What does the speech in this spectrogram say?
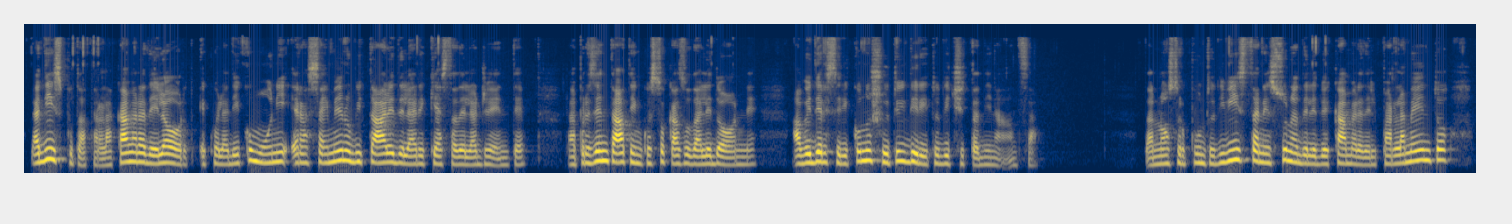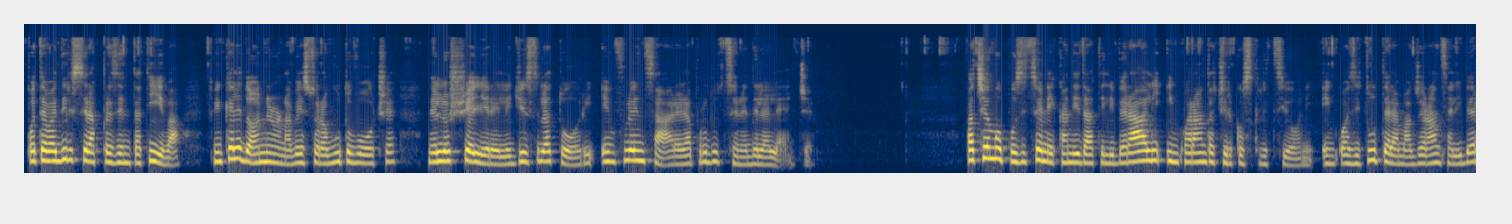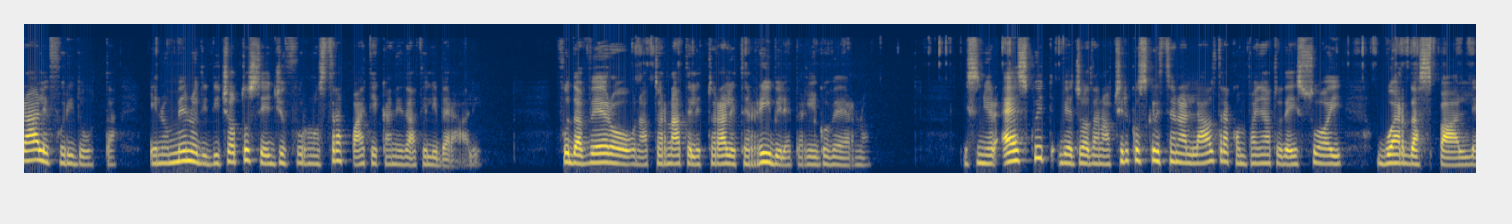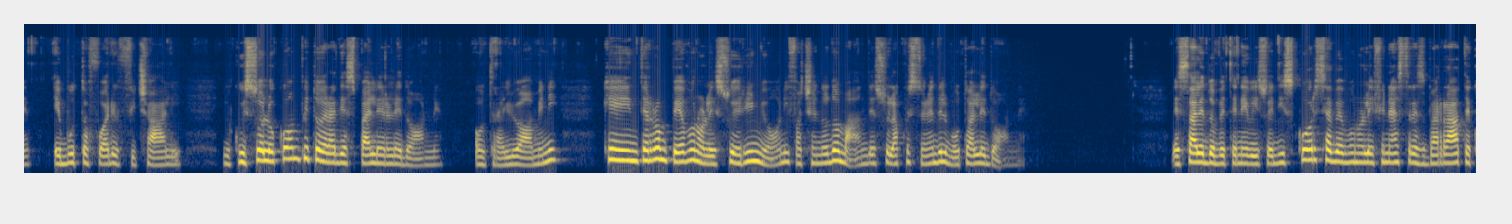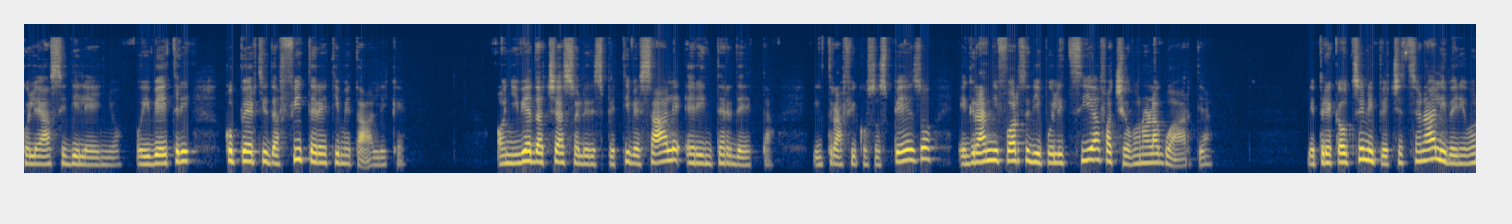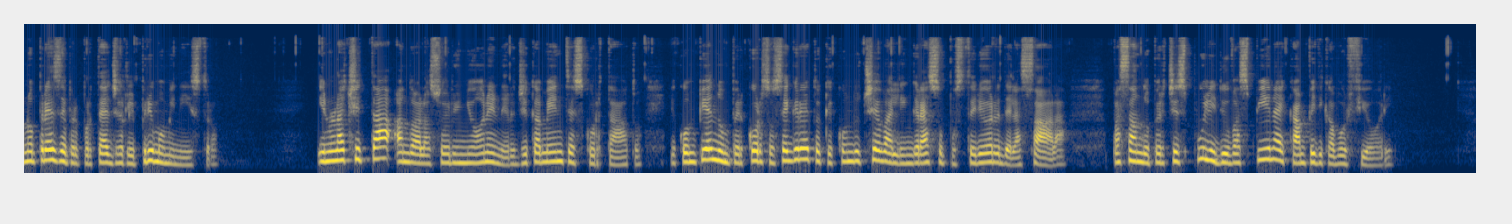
La disputa tra la Camera dei Lord e quella dei comuni era assai meno vitale della richiesta della gente, rappresentata in questo caso dalle donne, a vedersi riconosciuto il diritto di cittadinanza. Dal nostro punto di vista, nessuna delle due Camere del Parlamento poteva dirsi rappresentativa finché le donne non avessero avuto voce nello scegliere i legislatori e influenzare la produzione della legge. Facemmo opposizione ai candidati liberali in 40 circoscrizioni e in quasi tutte la maggioranza liberale fu ridotta e non meno di 18 seggi furono strappati ai candidati liberali. Fu davvero una tornata elettorale terribile per il governo. Il signor Esquith viaggiò da una circoscrizione all'altra accompagnato dai suoi guardaspalle e butta fuori ufficiali, il cui solo compito era di espellere le donne, oltre agli uomini, che interrompevano le sue riunioni facendo domande sulla questione del voto alle donne. Le sale dove teneva i suoi discorsi avevano le finestre sbarrate con le assi di legno o i vetri coperti da fitte reti metalliche. Ogni via d'accesso alle rispettive sale era interdetta, il traffico sospeso e grandi forze di polizia facevano la guardia. Le precauzioni più eccezionali venivano prese per proteggere il primo ministro. In una città andò alla sua riunione energicamente scortato e compiendo un percorso segreto che conduceva all'ingresso posteriore della sala, passando per cespugli di uva spina e campi di cavolfiori.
